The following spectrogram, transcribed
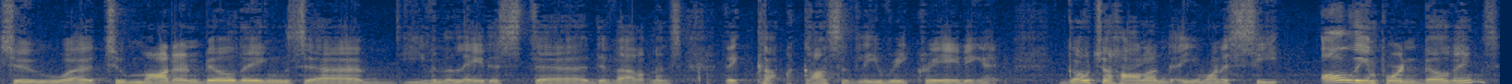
to uh, to modern buildings, uh, even the latest uh, developments. They co- constantly recreating it. Go to Holland and you want to see all the important buildings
